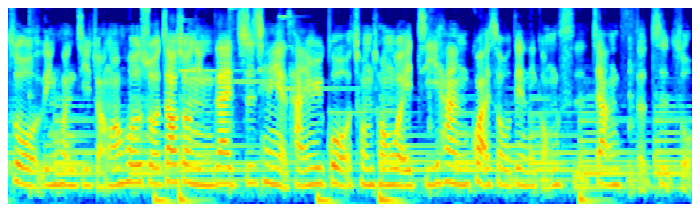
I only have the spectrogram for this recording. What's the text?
做灵魂机转弯，或者说教授您在之前也参与过《重重危机》和《怪兽电力公司》这样子的制作。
